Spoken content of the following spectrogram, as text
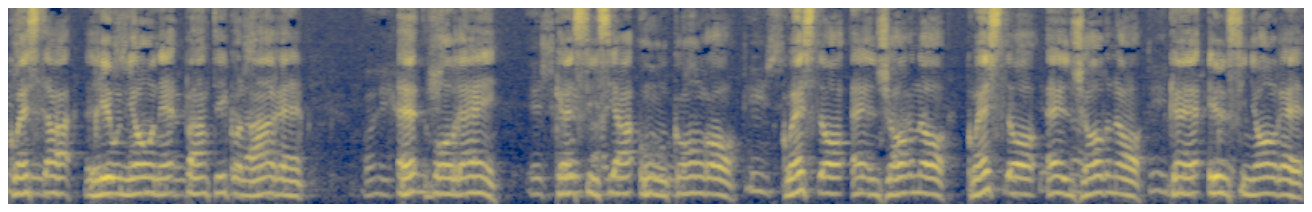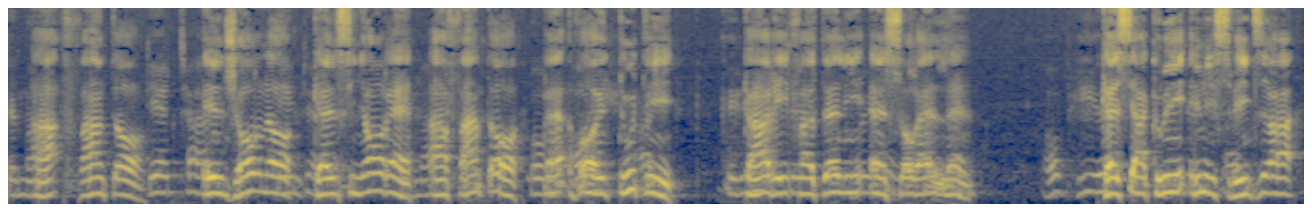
questa riunione particolare e vorrei che ci sia un coro. Questo è il giorno, questo è il giorno che il Signore ha fatto. Il giorno che il Signore ha fatto per voi tutti, cari fratelli e sorelle, che sia qui in Svizzera,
